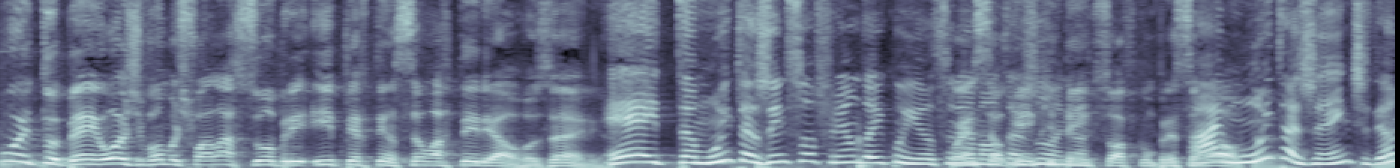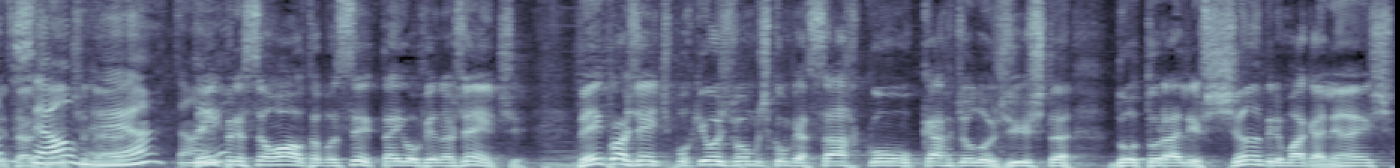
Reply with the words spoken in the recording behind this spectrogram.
Muito bem, hoje vamos falar sobre hipertensão arterial, Rosane. Eita, muita gente sofrendo aí com isso, Conhece né, Malta alguém Júnior? que tem que sofre com pressão Ai, alta? muita gente, Deus Muita do céu. gente, né? É, então tem aí- pressão alta, você que tá aí ouvindo a gente? Vem com a gente, porque hoje vamos conversar com o cardiologista Dr. Alexandre Magalhães,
